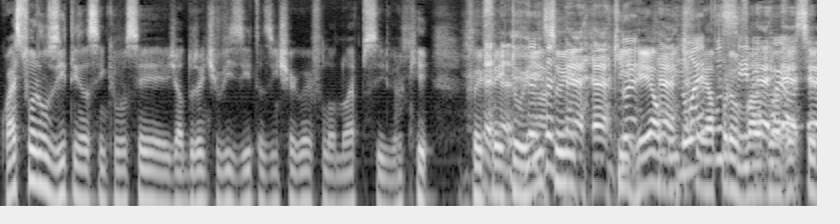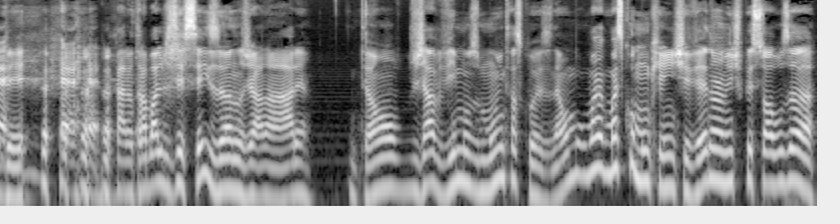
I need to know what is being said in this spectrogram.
Quais foram os itens, assim, que você já durante visitas enxergou e falou, não é possível que foi feito isso e que Não é- realmente não foi é aprovado o é. AVCB? Cara, eu trabalho 16 anos já na área. Então já vimos muitas coisas, né? O ma- mais comum que a gente vê, normalmente o pessoal usa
